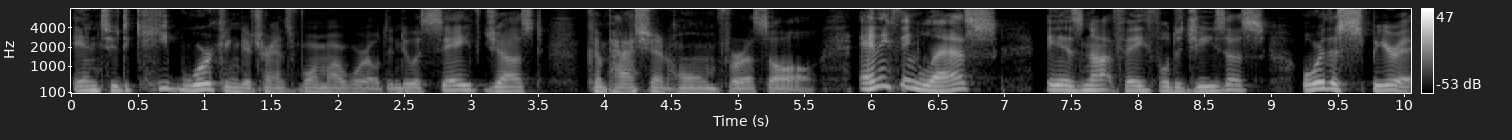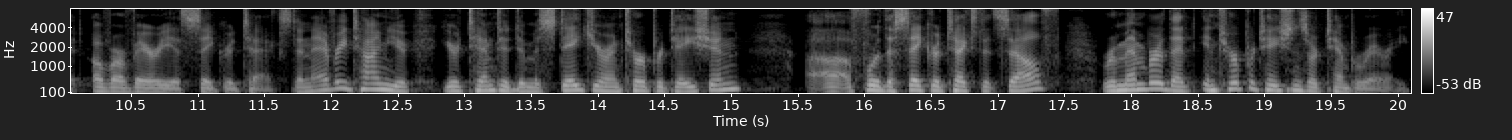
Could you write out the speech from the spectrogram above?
into to keep working to transform our world into a safe, just, compassionate home for us all. Anything less is not faithful to Jesus or the spirit of our various sacred texts. And every time you're, you're tempted to mistake your interpretation uh, for the sacred text itself, remember that interpretations are temporary.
